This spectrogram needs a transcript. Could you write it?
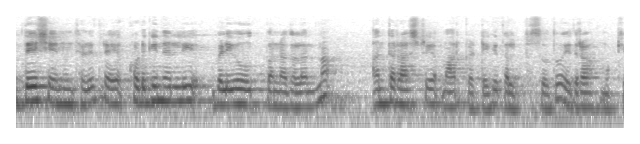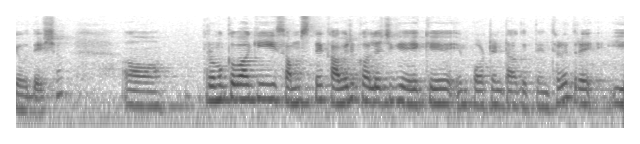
ಉದ್ದೇಶ ಏನು ಅಂತ ಹೇಳಿದರೆ, ಕೊಡಗಿನಲ್ಲಿ ಬೆಳೆಯುವ ಉತ್ಪನ್ನಗಳನ್ನು ಅಂತಾರಾಷ್ಟ್ರೀಯ ಮಾರುಕಟ್ಟೆಗೆ ತಲುಪಿಸೋದು ಇದರ ಮುಖ್ಯ ಉದ್ದೇಶ. ಪ್ರಮುಖವಾಗಿ ಈ ಸಂಸ್ಥೆ ಕಾವೇರಿ ಕಾಲೇಜಿಗೆ ಏಕೆ ಇಂಪಾರ್ಟೆಂಟ್ ಆಗುತ್ತೆ ಅಂತ ಹೇಳಿದರೆ, ಈ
